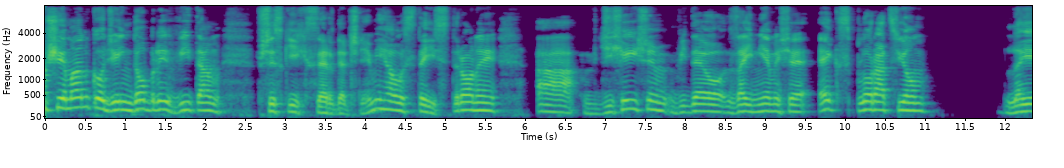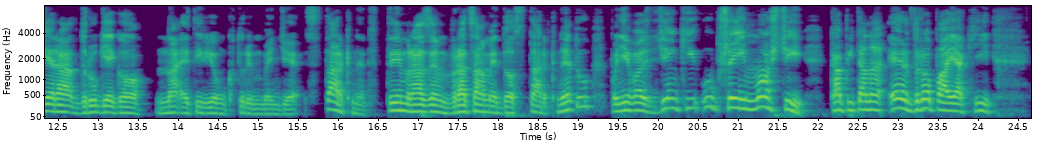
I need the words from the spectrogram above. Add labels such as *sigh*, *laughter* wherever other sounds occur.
No siemanko, dzień dobry, witam wszystkich serdecznie. Michał z tej strony, a w dzisiejszym wideo zajmiemy się eksploracją layera drugiego na Ethereum, którym będzie Starknet. Tym razem wracamy do Starknetu, ponieważ dzięki uprzejmości kapitana airdropa, jak i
